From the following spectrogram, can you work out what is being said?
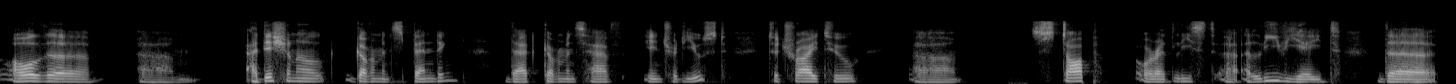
all the um, additional government spending that governments have introduced to try to uh, stop or at least uh, alleviate the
